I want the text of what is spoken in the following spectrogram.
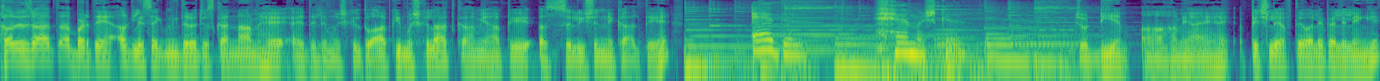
खालिद बढ़ते हैं अगले सेगमेंट की तरफ़, जिसका नाम है ए दिल मुश्किल। तो आपकी मुश्किल का हम यहाँ पे सोल्यूशन निकालते हैं। ए दिल है मुश्किल। जो डीएम हमें आए हैं पिछले हफ़्ते वाले पहले लेंगे।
